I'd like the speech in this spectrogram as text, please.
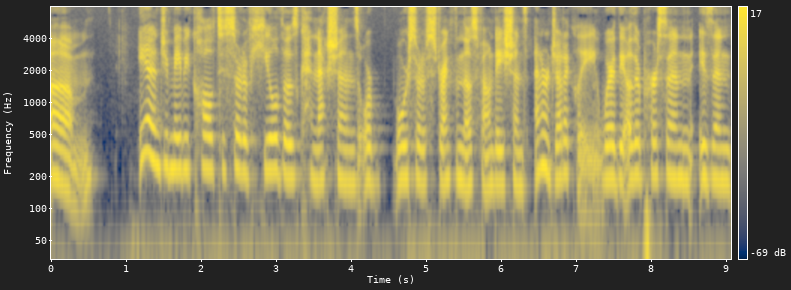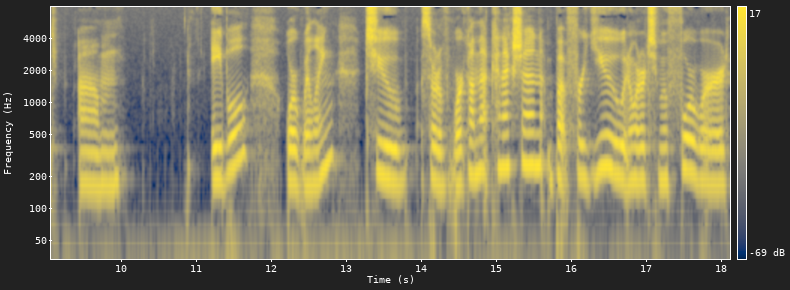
Um, and you may be called to sort of heal those connections or or sort of strengthen those foundations energetically where the other person isn't um, able or willing to sort of work on that connection. But for you, in order to move forward,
